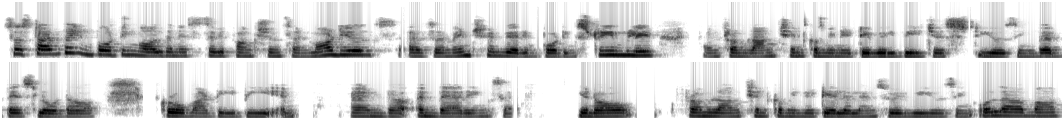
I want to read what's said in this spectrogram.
so start by importing all the necessary functions and modules. As I mentioned, we are importing Streamlit and from LangChain community, we'll be just using web-based loader, ChromaDB and uh, embeddings. You know, from LangChain community LLMs, we'll be using Ollama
